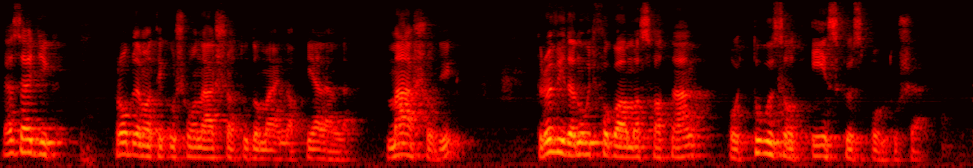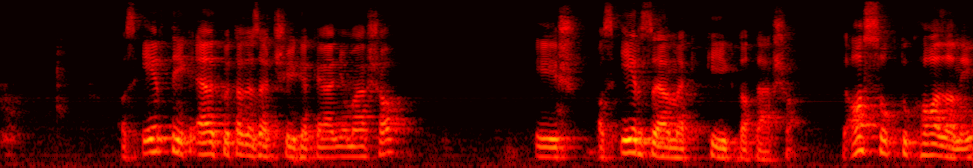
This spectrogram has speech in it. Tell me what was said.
Ez egyik problematikus vonása a tudománynak jelenleg. Második, röviden úgy fogalmazhatnánk, hogy túlzott észközpontuság. Az érték elkötelezettségek elnyomása és az érzelmek kiiktatása. De azt szoktuk hallani,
